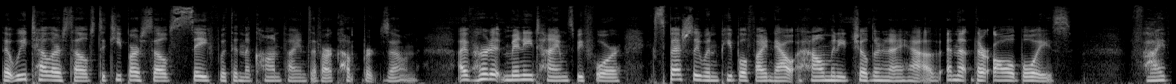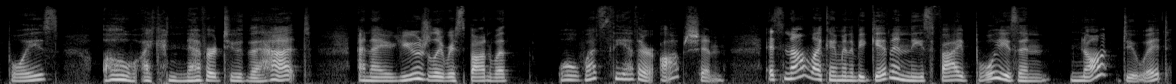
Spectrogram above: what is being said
that we tell ourselves to keep ourselves safe within the confines of our comfort zone. I've heard it many times before, especially when people find out how many children I have and that they're all boys. Five boys? Oh, I could never do that. And I usually respond with, Well, what's the other option? It's not like I'm going to be given these five boys and not do it.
